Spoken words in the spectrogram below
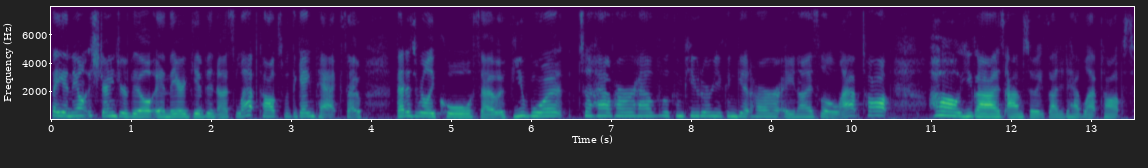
they announced Strangerville and they're giving us laptops with the game pack. So that is really cool. So if you want to have her have a computer, you can get her a nice little laptop. Oh, you guys, I'm so excited to have laptops.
